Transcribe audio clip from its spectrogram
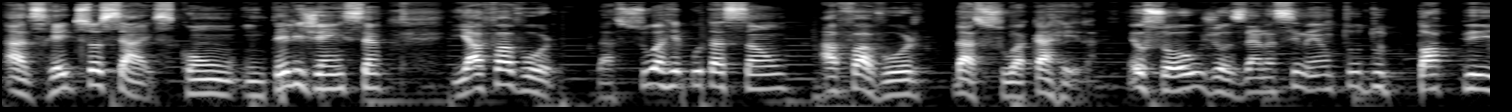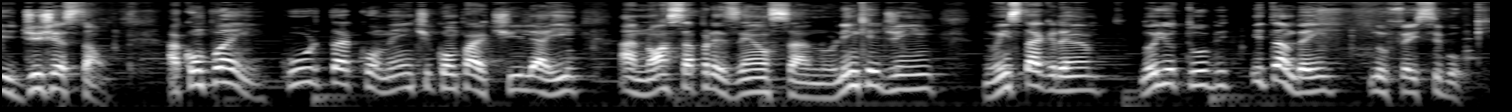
as redes sociais com inteligência e a favor da sua reputação, a favor da sua carreira. Eu sou José Nascimento do Top de Gestão. Acompanhe, curta, comente e compartilhe aí a nossa presença no LinkedIn, no Instagram, no YouTube e também no Facebook.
